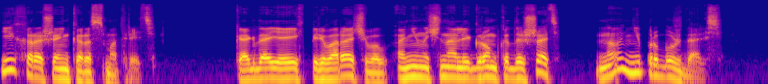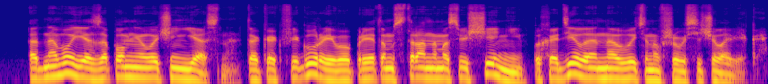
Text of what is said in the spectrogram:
и хорошенько рассмотреть. Когда я их переворачивал, они начинали громко дышать, но не пробуждались. Одного я запомнил очень ясно, так как фигура его при этом странном освещении походила на вытянувшегося человека.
